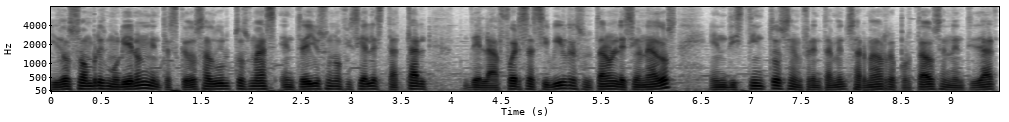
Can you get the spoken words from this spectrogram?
y dos hombres murieron mientras que dos adultos más, entre ellos un oficial estatal de la Fuerza Civil, resultaron lesionados en distintos enfrentamientos armados reportados en la entidad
